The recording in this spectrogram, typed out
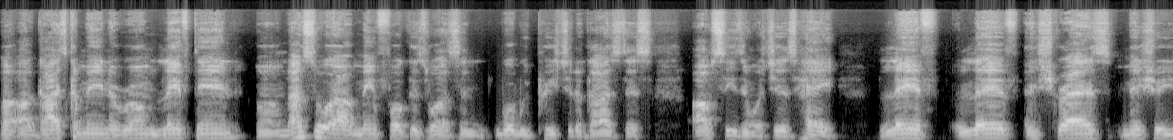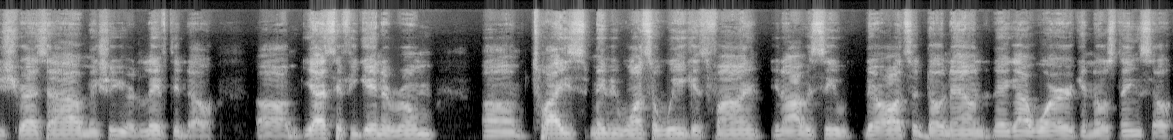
uh, uh, guys coming in the room lifting. Um, that's what our main focus was, and what we preached to the guys this off season was just, hey, live, live, and stress. Make sure you stress out. Make sure you're lifting though. Um, yes, if you get in a room um, twice, maybe once a week is fine. You know, obviously they're all to go down, they got work and those things. So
